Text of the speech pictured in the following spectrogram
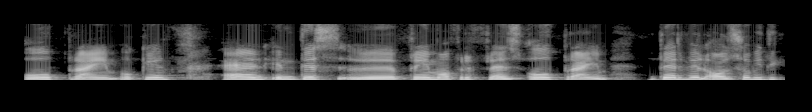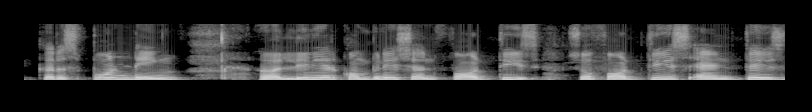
o prime okay. And in this uh, frame of reference o prime there will also be the corresponding linear combination for these. So for this and this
